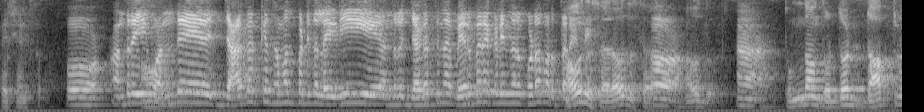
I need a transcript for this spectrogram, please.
ಪೇಷಂಟ್ಸ್ ಓ ಅಂದ್ರೆ ಈಗ ಒಂದೇ ಜಾಗಕ್ಕೆ ಸಂಬಂಧಪಟ್ಟಿದ್ದಲ್ಲ ಇಡೀ ಅಂದ್ರೆ ಜಗತ್ತಿನ ಬೇರೆ ಬೇರೆ ಕಡೆಯಿಂದ ಕೂಡ ಬರ್ತಾರೆ. ಹೌದು ಸರ್ ಹೌದು ಸರ್ ಹೌದು. ಹಾ. ತುಂಬಾ ಒಂದು ದೊಡ್ಡ ದೊಡ್ಡ ಡಾಕ್ಟರ್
